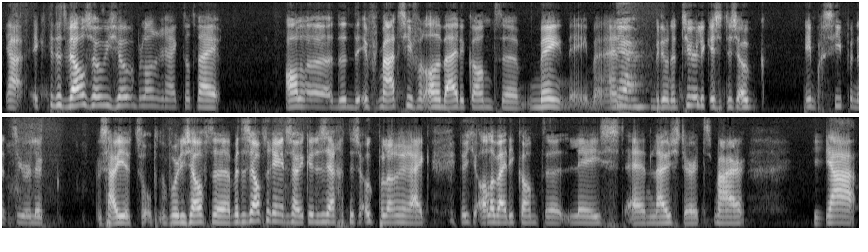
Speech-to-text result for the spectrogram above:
ja, ik vind het wel sowieso belangrijk dat wij alle, de, de informatie van allebei de kanten meenemen. En ik bedoel, natuurlijk is het dus ook in principe natuurlijk. Zou je het op, voor diezelfde, met dezelfde reden zou je kunnen zeggen: het is ook belangrijk dat je allebei die kanten leest en luistert. Maar ja,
